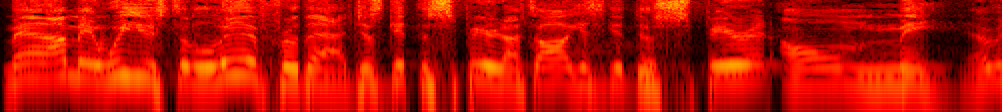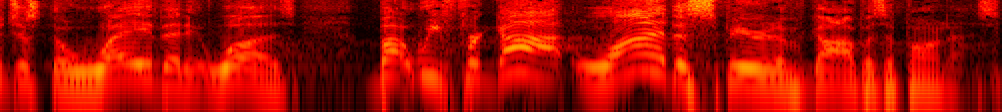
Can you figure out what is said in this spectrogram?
Man, I mean, we used to live for that. Just get the Spirit. That's all to get the Spirit on me. That was just the way that it was but we forgot why the Spirit of God was upon us.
